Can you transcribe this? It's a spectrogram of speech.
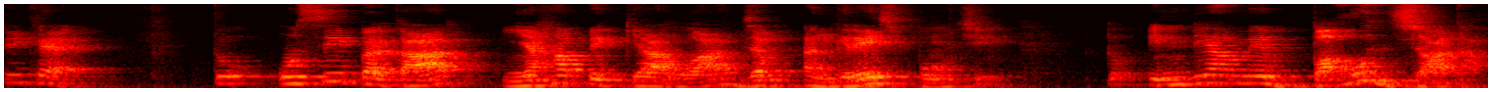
ठीक है? तो उसी प्रकार यहाँ पे क्या हुआ? जब अंग्रेज़ पहुँचे तो इंडिया में बहुत ज़्यादा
